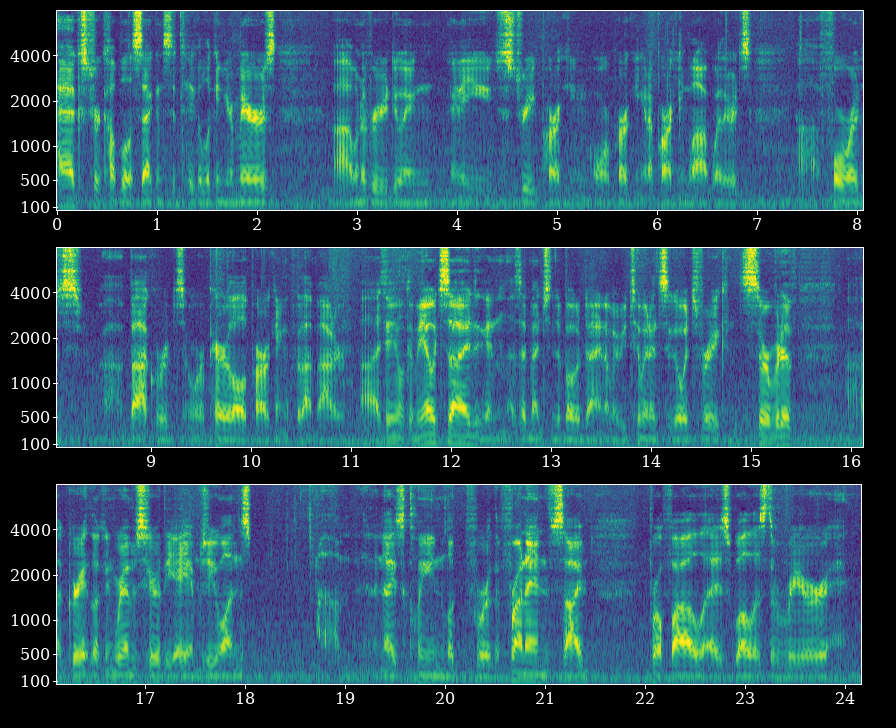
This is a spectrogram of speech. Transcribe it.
extra couple of seconds to take a look in your mirrors uh, whenever you're doing any street parking or parking in a parking lot, whether it's uh, forwards, uh, backwards, or parallel parking for that matter. Uh, taking a look on the outside, again, as I mentioned about Dyno maybe two minutes ago, it's very conservative. Uh, great looking rims here, the AMG ones. Um, a nice clean look for the front end, side profile, as well as the rear. And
